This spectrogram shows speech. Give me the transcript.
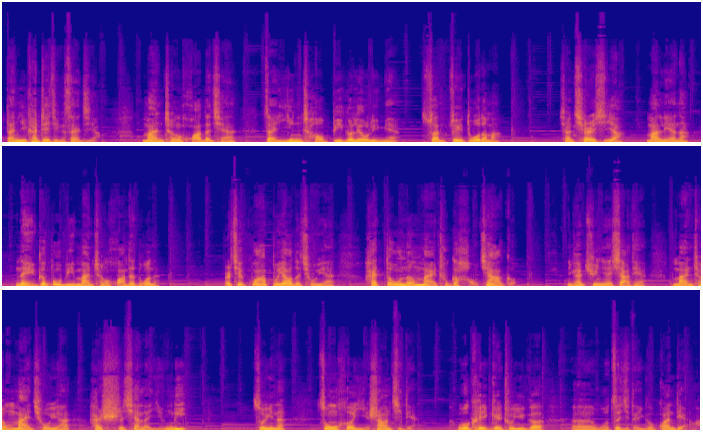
但你看这几个赛季啊。曼城花的钱在英超 Big 六里面算最多的吗？像切尔西呀、曼联呢，哪个不比曼城花的多呢？而且瓜不要的球员还都能卖出个好价格。你看去年夏天曼城卖球员还实现了盈利。所以呢，综合以上几点，我可以给出一个呃我自己的一个观点啊。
